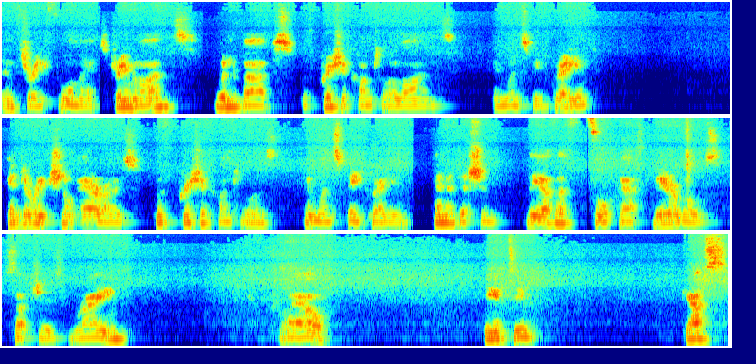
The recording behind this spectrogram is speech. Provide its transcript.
in three formats streamlines, wind barbs with pressure contour lines and wind speed gradient, and directional arrows with pressure contours and wind speed gradient. In addition, the other forecast variables such as rain, cloud, air temp, gust,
